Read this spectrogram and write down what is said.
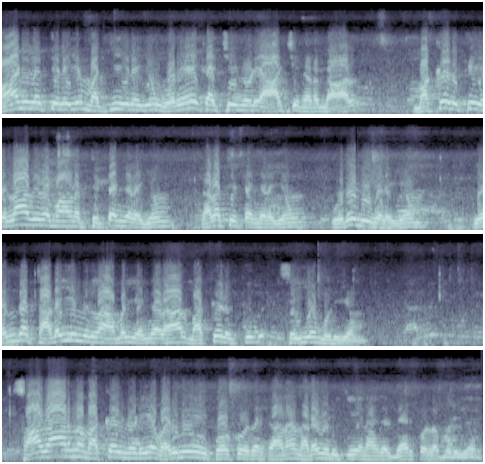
மாநிலத்திலேயும் மத்தியிலேயும் ஒரே கட்சியினுடைய ஆட்சி நடந்தால் மக்களுக்கு எல்லா விதமான திட்டங்களையும் நலத்திட்டங்களையும் உதவிகளையும் எந்த தடையும் இல்லாமல் எங்களால் மக்களுக்கு செய்ய முடியும். சாதாரண மக்களினுடைய வறுமையை போக்குவதற்கான நடவடிக்கையை நாங்கள் மேற்கொள்ள முடியும்.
